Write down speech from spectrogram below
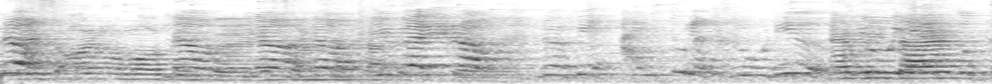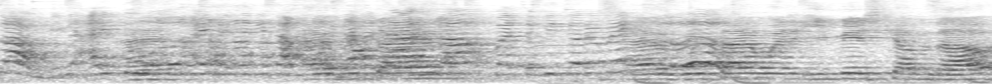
No. It's on her No, wallpaper. no, no, her you got it wrong. No, Bi, I itulah clue dia. Every clue time- yang tukar. Bila I tua, Every- I nak jadi siapa? every Dah ada time- anak macam Victoria Beckham. Every time when an image comes out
